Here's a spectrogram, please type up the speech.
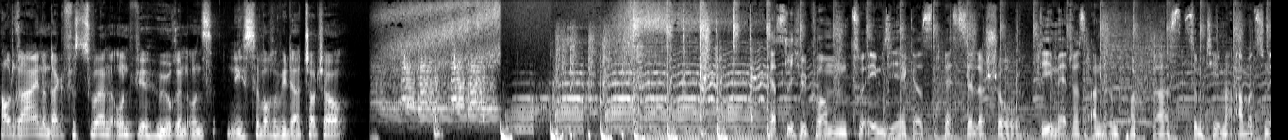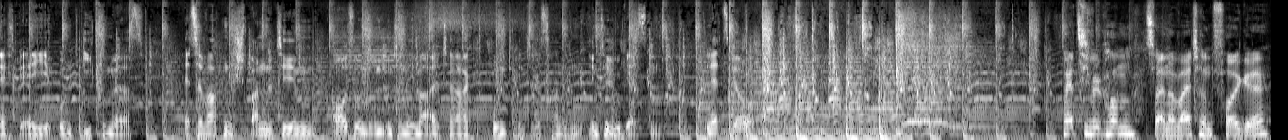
Haut rein und danke fürs Zuhören und wir hören uns nächste Woche wieder. Ciao, ciao. Herzlich willkommen zu AMZ Hackers Bestseller Show, dem etwas anderen Podcast zum Thema Amazon FBA und E-Commerce. Es erwarten dich spannende Themen aus unserem Unternehmeralltag und interessanten Interviewgästen. Let's go! Herzlich willkommen zu einer weiteren Folge.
